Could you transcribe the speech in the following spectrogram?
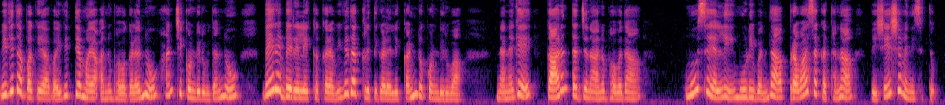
ವಿವಿಧ ಬಗೆಯ ವೈವಿಧ್ಯಮಯ ಅನುಭವಗಳನ್ನು ಹಂಚಿಕೊಂಡಿರುವುದನ್ನು ಬೇರೆ ಬೇರೆ ಲೇಖಕರ ವಿವಿಧ ಕೃತಿಗಳಲ್ಲಿ ಕಂಡುಕೊಂಡಿರುವ ನನಗೆ ಕಾರಂತಜ್ಜನ ಅನುಭವದ ಮೂಸೆಯಲ್ಲಿ ಮೂಡಿಬಂದ ಪ್ರವಾಸ ಕಥನ ವಿಶೇಷವೆನಿಸಿತು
